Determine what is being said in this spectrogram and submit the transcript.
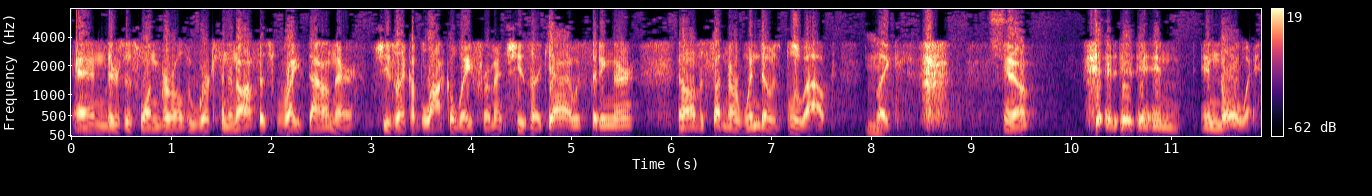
and there's this one girl who works in an office right down there. She's like a block away from it. She's like, "Yeah, I was sitting there, and all of a sudden our windows blew out." Like, you know, in in in Norway.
